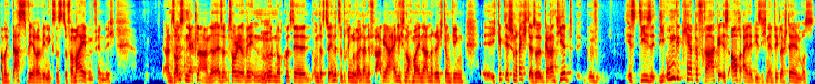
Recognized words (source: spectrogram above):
Aber das wäre wenigstens zu vermeiden, finde ich. Ansonsten, also, ja klar, ne? Also, sorry, wenn, mhm. nur noch kurz, der, um das zu Ende zu bringen, mhm. weil deine Frage ja eigentlich noch mal in eine andere Richtung ging. Ich gebe dir schon recht, also garantiert ist diese, die umgekehrte Frage ist auch eine, die sich ein Entwickler stellen muss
